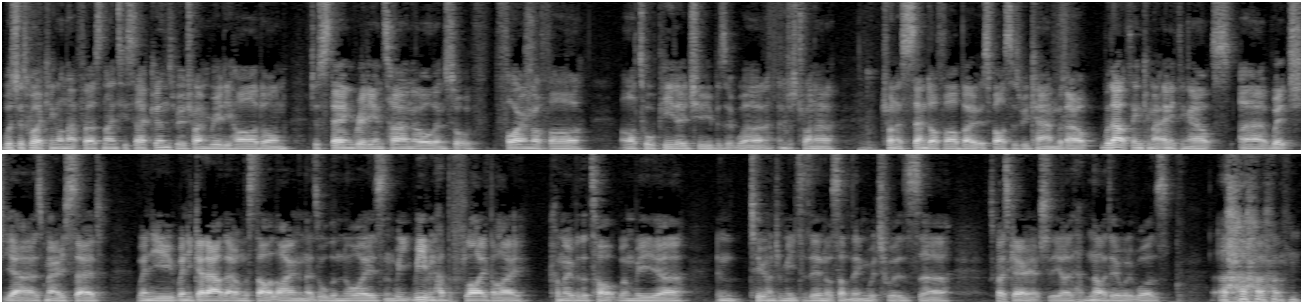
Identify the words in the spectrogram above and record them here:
was just working on that first ninety seconds. We were trying really hard on just staying really internal and sort of firing off our our torpedo tube, as it were, and just trying to trying to send off our boat as fast as we can without without thinking about anything else. Uh, which, yeah, as Merry said, when you when you get out there on the start line and there's all the noise, and we, we even had the flyby come over the top when we uh, in two hundred meters in or something, which was uh, it's quite scary actually. I had no idea what it was. Um,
